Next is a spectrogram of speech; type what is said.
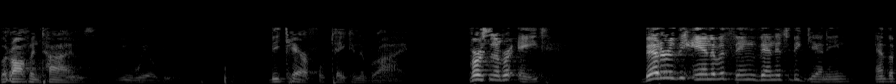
But oftentimes, you will be. Be careful taking a bribe. Verse number eight. Better the end of a thing than its beginning, and the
